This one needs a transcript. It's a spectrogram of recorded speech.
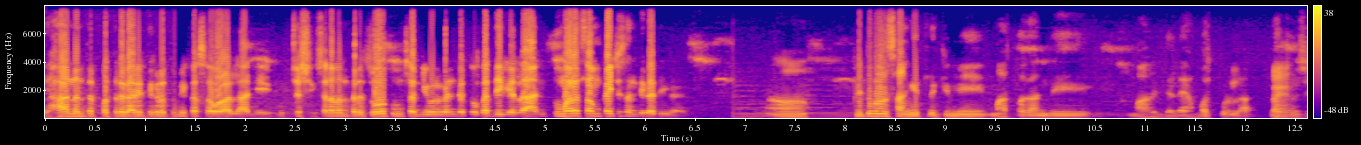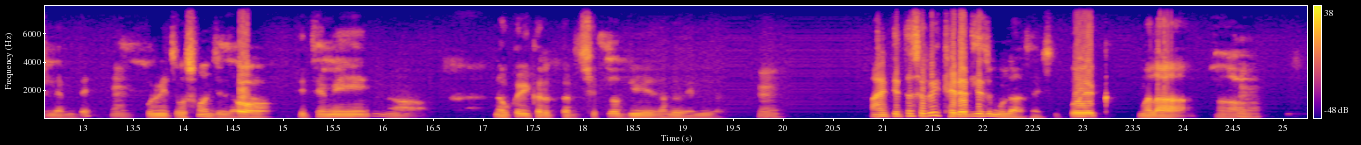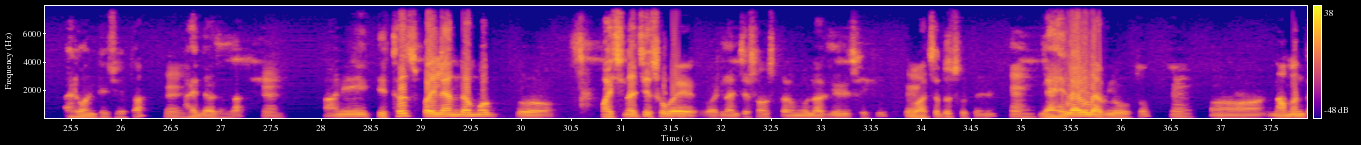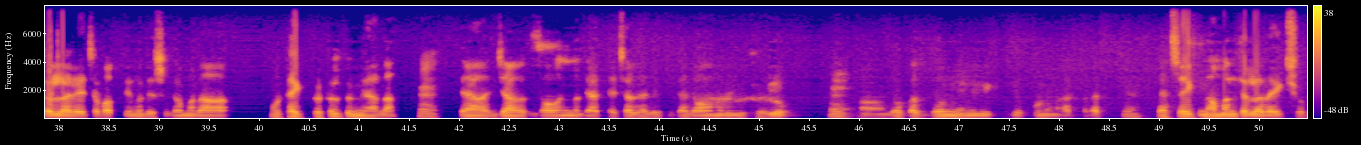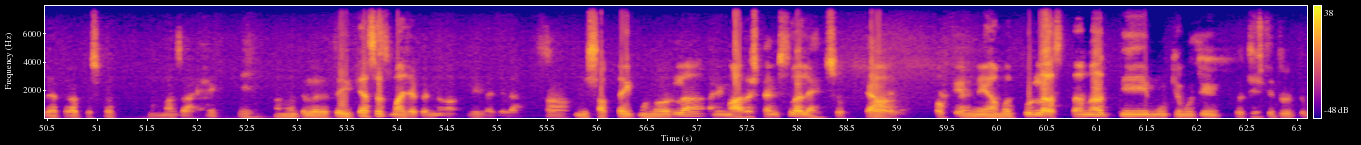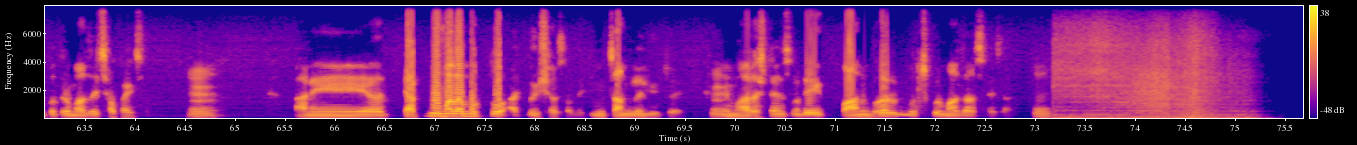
ह्या नंतर पत्रकारितेकडे तुम्ही कसं वळाला आणि उच्च शिक्षणानंतर जो तुमचा न्यूलगंड तो कधी गेला आणि तुम्हाला चमकायची संधी कधी मिळाली मी तुम्हाला सांगितलं की मी महात्मा गांधी महाविद्यालय अहमदपूरला लातूर जिल्ह्यामध्ये. पूर्वीच उस्मान जिल्हा होता. हो तिथे मी नोकरी करत करत शिकलो बी ए झालो एम ए झालो. आणि तिथं सगळी खेड्यातलीच मुलं असायची तो एक मला. ऍडव्हान्टेज होता. फायदा झाला. आणि तिथंच पहिल्यांदा मग वाचनाची सवय वडिलांच्या संस्कारामुळे लागलेलीच होती. वाचतच होते मी. लिहायलाही लागलो होतो हम्म. अं, नामांतर लढ्याच्या बाबतीमध्ये सुद्धा मला मोठा एक प्रकल्प मिळाला. त्या ज्या गावांमध्ये अत्याचार झाले होते त्या गावामध्ये मी फिरलो जवळपास दोन महिने मी फिरलो पूर्ण महाराष्ट्रात त्याचं एक नामांतर लढा एक शोधयात्रा पुस्तक माझं आहे हम्म. नामांतर लढ्याचा इतिहासच माझ्याकडनं लिहिला गेला. मी साप्ताहिक मनोहरला आणि महाराष्ट्र टाइम्सला लिहायचो त्या. ओके आणि अहमदपूरला असताना ती मोठी मोठी प्रतिष्ठित वृत्तपत्र माझं छापायचं हम्म. आणि अं, त्यातनं मला मग तो आत्मविश्वास आला की मी चांगलं लिहितोय आणि हम्म. महाराष्ट्र टाइम्समध्ये एक पानभर मजकूर माझा असायचा हम्म.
